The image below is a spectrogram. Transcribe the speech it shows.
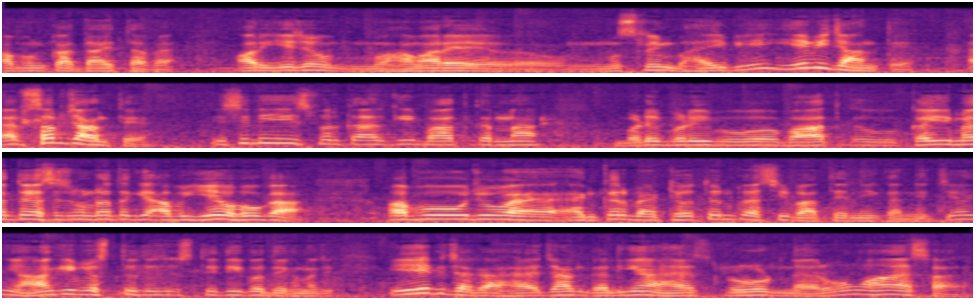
अब उनका दायित्व है। और ये जो हमारे मुस्लिम भाई भी हैं, ये भी जानते हैं। अब सब जानते हैं। इसीलिए इस प्रकार की बात करना बड़ी बड़ी वो बात, कई, मैं तो ऐसे सुन रहा था कि अब ये होगा। अब वो जो एंकर बैठे होते हैं, उनको ऐसी बातें नहीं करनी चाहिए। यहाँ की स्थिति को देखना चाहिए। एक जगह है जहाँ गलियाँ हैं, रोड नहरों वहाँ ऐसा है।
